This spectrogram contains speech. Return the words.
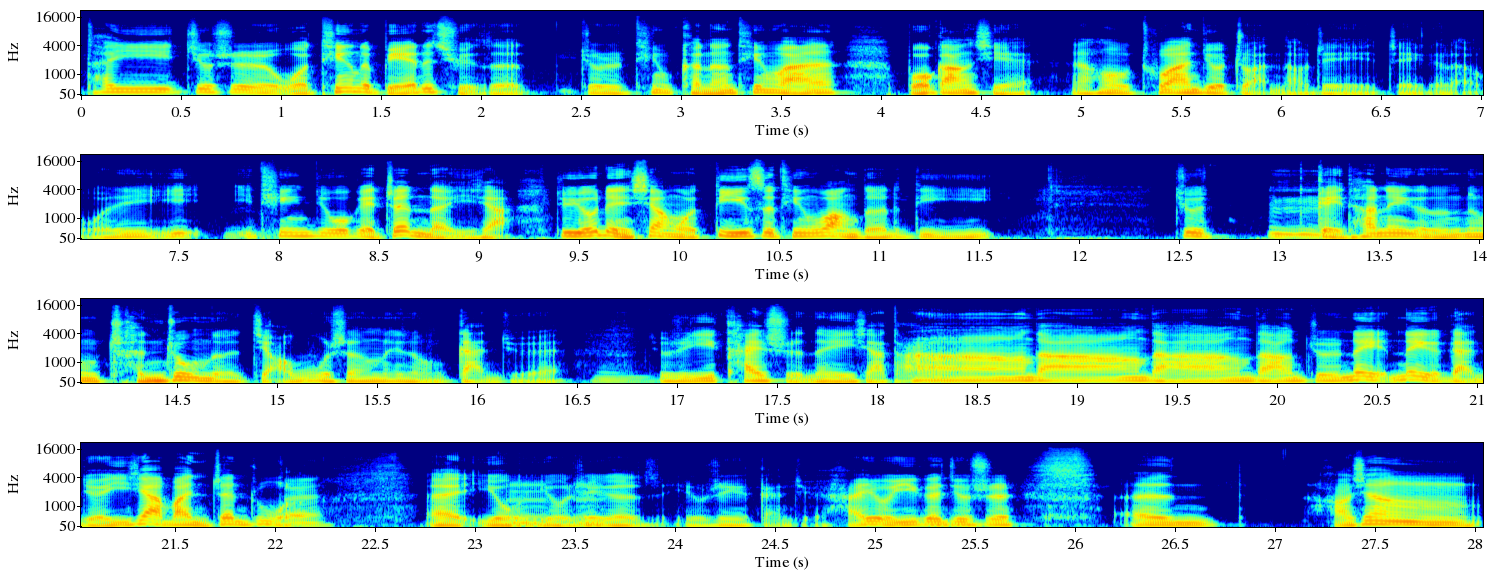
他一就是我听的别的曲子。就是听，可能听完博钢鞋，然后突然就转到这这个了。我一一一听，就我给震了一下，就有点像我第一次听旺德的第一，就给他那个那种沉重的脚步声那种感觉，就是一开始那一下当当当当，就是那那个感觉一下把你震住了。哎，有有这个有这个感觉。还有一个就是，嗯，好像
